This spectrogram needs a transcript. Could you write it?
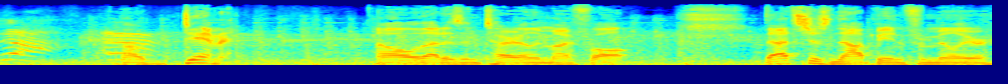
Oh, damn it. Oh, that is entirely my fault. That's just not being familiar.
